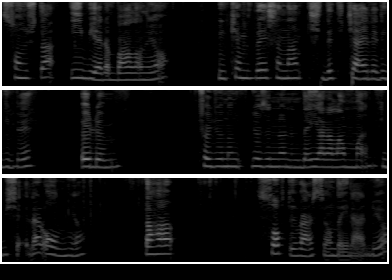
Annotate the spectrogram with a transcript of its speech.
sonuçta iyi bir yere bağlanıyor. Ülkemizde yaşanan şiddet hikayeleri gibi ölüm, çocuğunun gözünün önünde yaralanma gibi şeyler olmuyor. Daha soft bir versiyonda ilerliyor.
